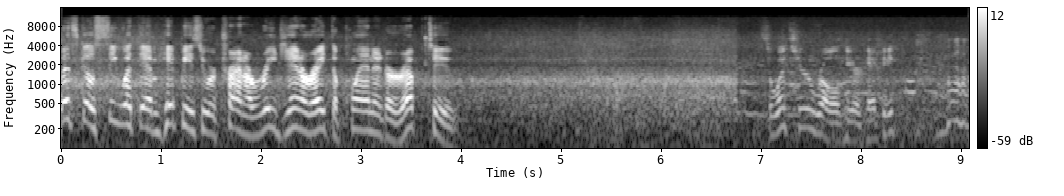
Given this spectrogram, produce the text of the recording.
Let's go see what them hippies who are trying to regenerate the planet are up to. So what's your role here, hippie?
